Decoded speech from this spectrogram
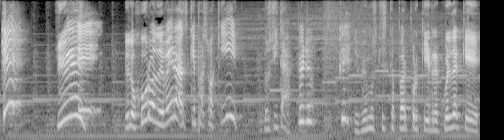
¿Qué? Sí, Eh, te lo juro, de veras. ¿Qué pasó aquí? Florcita, pero, ¿qué? Debemos que escapar porque recuerda que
